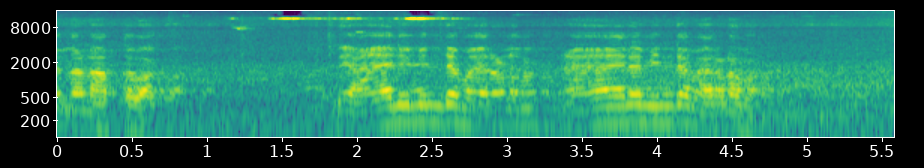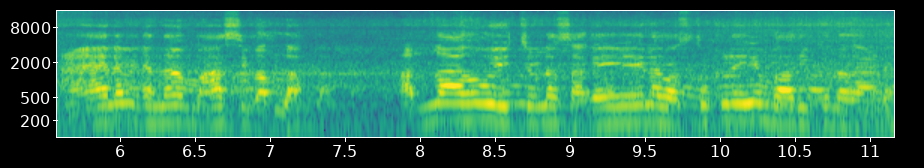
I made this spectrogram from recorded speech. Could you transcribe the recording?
എന്നാണ് അർത്ഥവാക്ക്. ഒരു ആലിമിന്റെ മരണം ആലമിന്റെ മരണമാണ്. ആലം എന്ന മാസിബല്ല അള്ളാഹു ഒഴിച്ചുള്ള സകല വസ്തുക്കളെയും ബാധിക്കുന്നതാണ്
